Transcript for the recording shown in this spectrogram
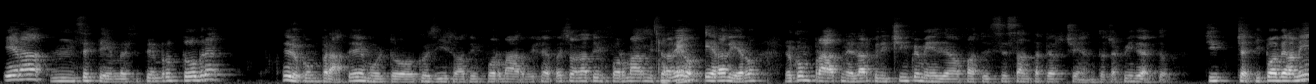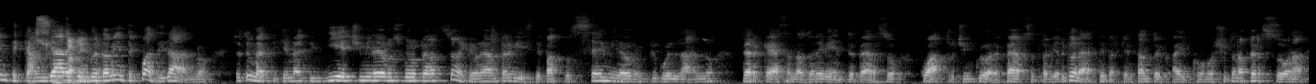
Era mm, settembre, settembre-ottobre, e le ho comprate molto così, sono andato a informarmi, cioè, poi sono andato a informarmi se era Ok. vero, era vero, le ho comprate nell'arco di 5 mesi e hanno fatto il 60%, cioè quindi ho detto, ti, cioè, ti può veramente cambiare completamente quasi l'anno, cioè tu metti che metti 10.000 euro su quell'operazione che non erano previsti, hai fatto 6.000 euro in più quell'anno perché sei andato a un evento e hai perso 4-5 ore, perso tra virgolette, perché intanto hai conosciuto una persona,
